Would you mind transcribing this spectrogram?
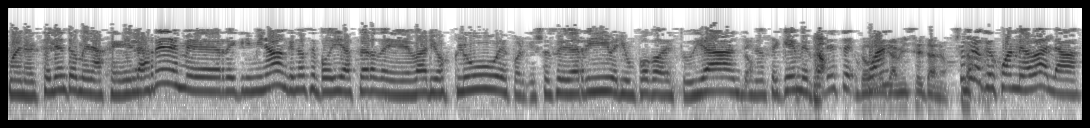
Bueno, excelente homenaje. En las redes me recriminaban que no se podía hacer de varios clubes porque yo soy de River y un poco de estudiante y no sé qué. Me parece, Doble Juan, camiseta no. yo creo que Juan me avala.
